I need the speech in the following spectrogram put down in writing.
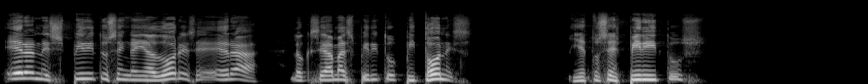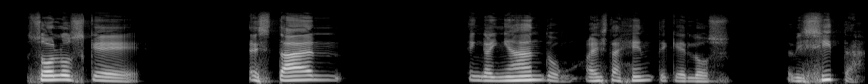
Eran espíritus engañadores, era lo que se llama espíritus pitones. Y estos espíritus son los que están engañando a esta gente que los visita.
